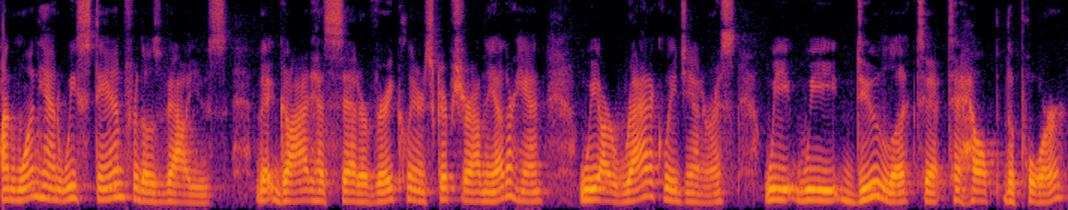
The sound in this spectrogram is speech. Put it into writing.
On one hand, we stand for those values that God has said are very clear in Scripture. On the other hand, we are radically generous. We, we do look to, to help the poor.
